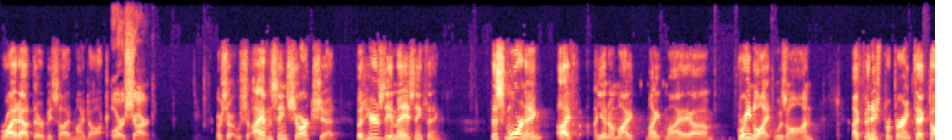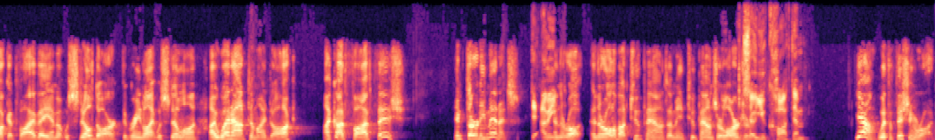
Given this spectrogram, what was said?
right out there beside my dock. Or a shark. Or shark. I haven't seen sharks yet. But here's the amazing thing. This morning, I, you know, my my my um, green light was on. I finished preparing Tech Talk at 5 a.m. It was still dark. The green light was still on. I went out to my dock. I caught five fish in 30 minutes. I mean, and they're all and they're all about two pounds. I mean, two pounds or larger. So you caught them? Yeah, with a fishing rod.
